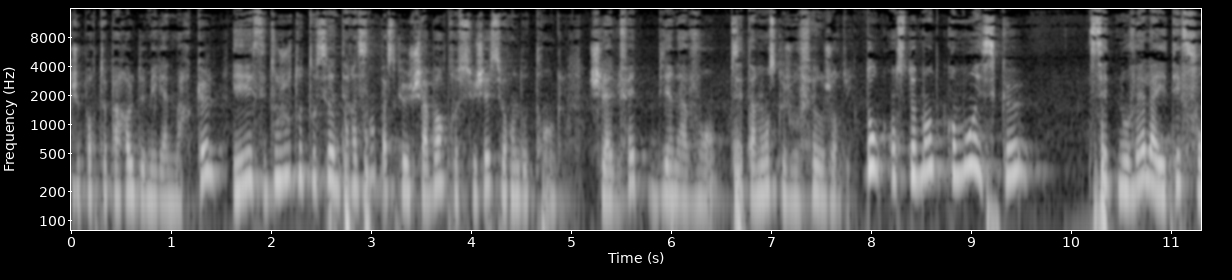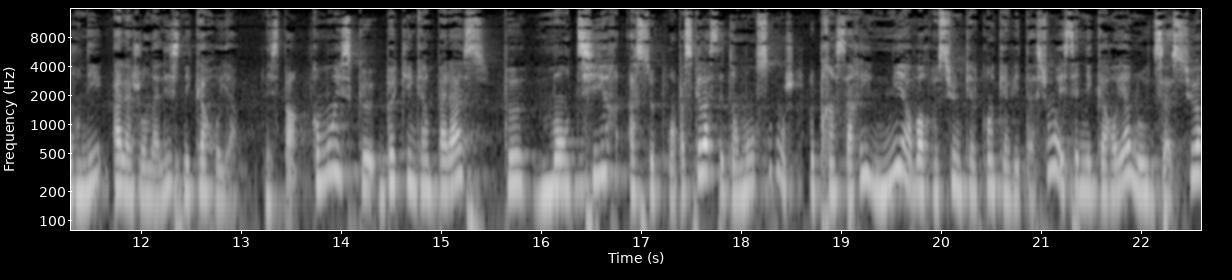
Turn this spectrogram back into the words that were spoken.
du porte-parole de Meghan Markle. Et c'est toujours tout aussi intéressant parce que j'aborde le sujet sur un autre angle. Je l'avais faite bien avant cette annonce que je vous fais aujourd'hui. Donc, on se demande comment est-ce que cette nouvelle a été fournie à la journaliste Nika Roya n'est-ce pas? Comment est-ce que Buckingham Palace peut mentir à ce point Parce que là, c'est un mensonge. Le prince Harry nie avoir reçu une quelconque invitation et c'est Nicaroya nous assure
